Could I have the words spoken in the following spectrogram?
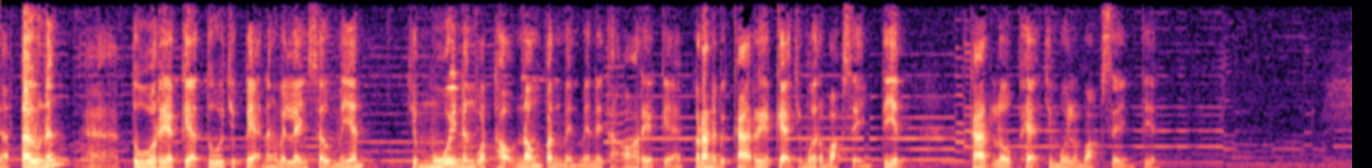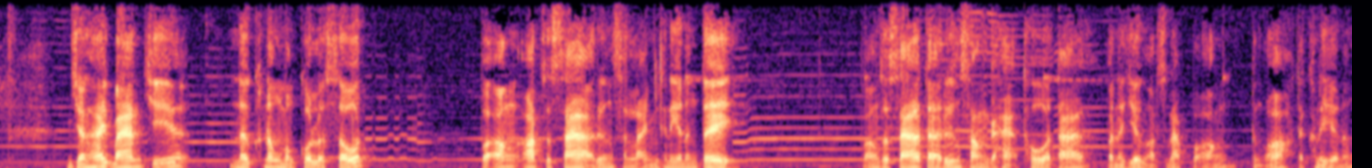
ដល់ទៅហ្នឹងអាតួរាគៈតួជាពាក់ហ្នឹងវាលែងសូវមាន ជាមួយនឹងវត្ថុនោះប៉ុន្តែមិនមែនន័យថាអស់រាគៈគ្រាន់តែវាកើតរាគៈជាមួយរបស់ផ្សេងទៀតកើតលោភៈជាមួយរបស់ផ្សេងទៀតអញ្ចឹងហើយបានជានៅក្នុងមង្គលសោតព្រះអង្គអត់សរសើររឿងស្រឡាញ់គ្នានឹងទេព្រះអង្គសរសើរតែរឿងសង្កហៈធัวតើប៉ុន្តែយើងអត់ស្ដាប់ព្រះអង្គទាំងអស់តែគ្នាហ្នឹង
